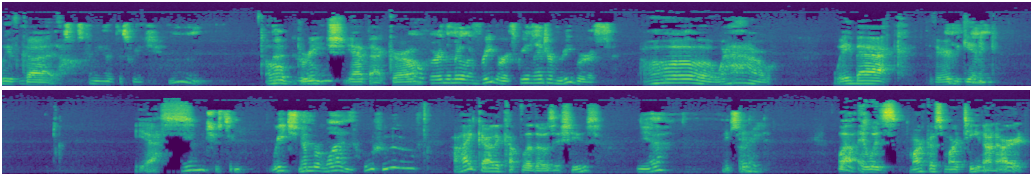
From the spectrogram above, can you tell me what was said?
We've got What's coming out this week? Hmm. oh Batgirl. Breach, yeah, Batgirl. Oh, we're in the middle of Rebirth, Green Lantern Rebirth. Oh wow, way back the very beginning. Yes, Interesting. Reach number one. Woohoo! I got a couple of those issues. Yeah. I sorry. did. Well, it was Marcos Martin on art,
